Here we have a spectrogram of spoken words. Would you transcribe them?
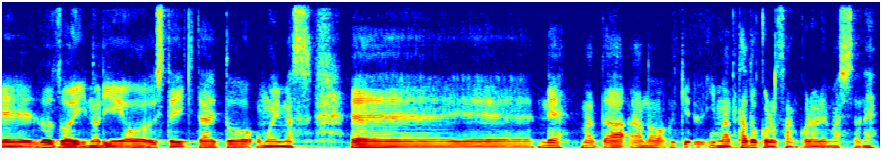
えー、どうぞ祈りをしていきたいと思います、えー、ねまたあの今田所さん来られましたね。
